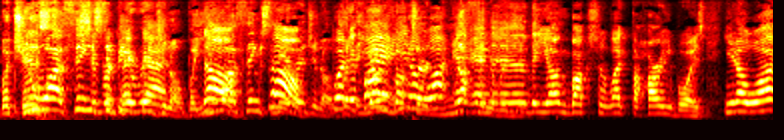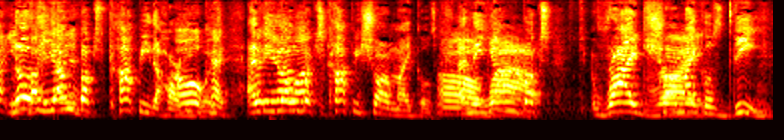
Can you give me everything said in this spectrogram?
But you this, want things to be kick that. original. But you No, want things to be original. But, But if the Young I, Bucks you know are what, nothing and, and, original. the Young Bucks are like the Hardy Boys. You know what? You No, fu- the Young. Bucks copy the Hardy Oh, Boys, okay. and But the Young? Bucks copy Shawn Michaels, Oh, and the wow. Young Bucks ride Shawn Right. Michaels D.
